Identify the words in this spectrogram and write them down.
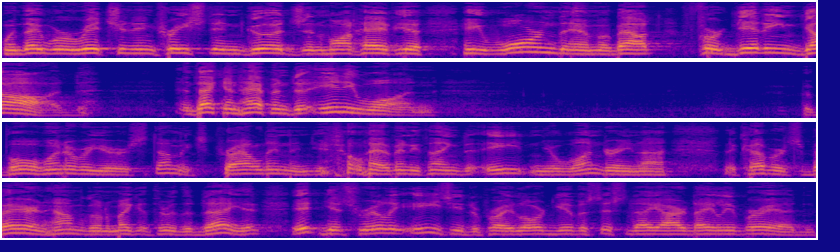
When they were rich and increased in goods and what have you, He warned them about forgetting God. And that can happen to anyone. But boy, whenever your stomach's growling and you don't have anything to eat and you're wondering, uh, the cupboard's bare and how I'm going to make it through the day, it, it gets really easy to pray, Lord, give us this day our daily bread.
